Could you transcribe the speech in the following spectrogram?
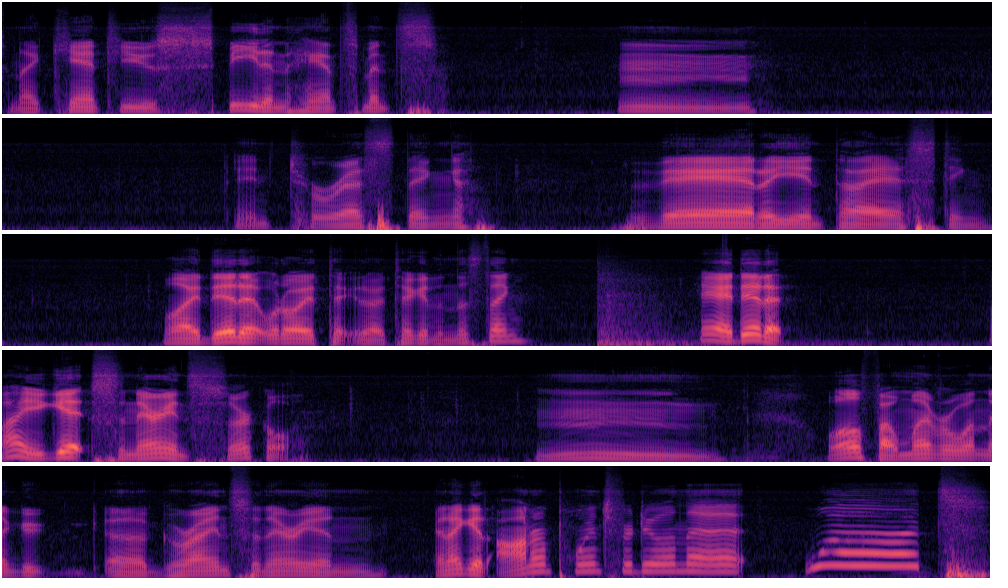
And I can't use speed enhancements. Hmm. Interesting. Very interesting. Well, I did it. What do I take? Do I take it in this thing? Hey, I did it. Wow, you get Cenarion Circle. Hmm. Well, if I'm ever wanting to uh, grind Cenarion... And I get honor points for doing that? What?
